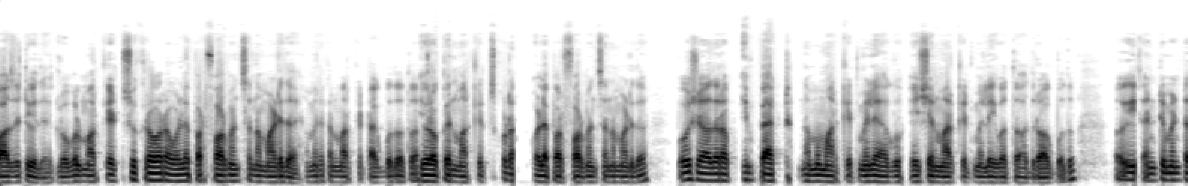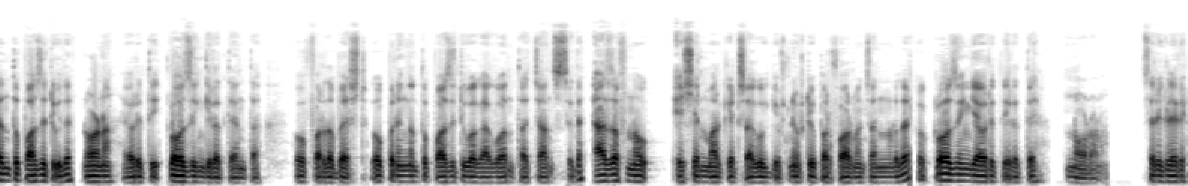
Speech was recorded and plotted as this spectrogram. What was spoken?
ಪಾಸಿಟಿವ್ ಇದೆ. ಗ್ಲೋಬಲ್ ಮಾರ್ಕೆಟ್ ಶುಕ್ರವಾರ ಒಳ್ಳೆ ಪರ್ಫಾರ್ಮೆನ್ಸ್ ಅನ್ನ ಮಾಡಿದೆ. ಅಮೆರಿಕನ್ ಮಾರ್ಕೆಟ್ ಆಗ್ಬೋದು ಅಥವಾ ಯುರೋಪಿಯನ್ ಮಾರ್ಕೆಟ್ಸ್ ಕೂಡ ಒಳ್ಳೆ ಪರ್ಫಾರ್ಮೆನ್ಸ್ ಅನ್ನ ಮಾಡಿದೆ. ಬಹುಶಃ ಅದರ ಇಂಪ್ಯಾಕ್ಟ್ ನಮ್ಮ ಮಾರ್ಕೆಟ್ ಮೇಲೆ ಹಾಗೂ ಏಷ್ಯನ್ ಮಾರ್ಕೆಟ್ ಮೇಲೆ ಇವತ್ತು ಆದ್ರೂ ಆಗ್ಬೋದು. ಈ ಸೆಂಟಿಮೆಂಟ್ ಅಂತೂ ಪಾಸಿಟಿವ್ ಇದೆ. ನೋಡೋಣ ಯಾವ ರೀತಿ ಕ್ಲೋಸಿಂಗ್ ಇರುತ್ತೆ ಅಂತ. ಫಾರ್ ದ ಬೆಸ್ಟ್ ಓಪನಿಂಗ್ ಅಂತೂ ಪಾಸಿಟಿವ್ ಆಗಿ ಆಗುವಂತ ಚಾನ್ಸಸ್ ಇದೆ. As of now Asian markets ಹಾಗೂ ಗಿಫ್ಟ್ ನಿಫ್ಟಿ ಪರ್ಫಾರ್ಮೆನ್ಸ್ ಅನ್ನು ನೋಡಿದ್ರೆ ಕ್ಲೋಸಿಂಗ್ ಯಾವ ರೀತಿ ಇರುತ್ತೆ ನೋಡೋಣ. ಸರಿ ಗೆಳೆಯರಿ,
